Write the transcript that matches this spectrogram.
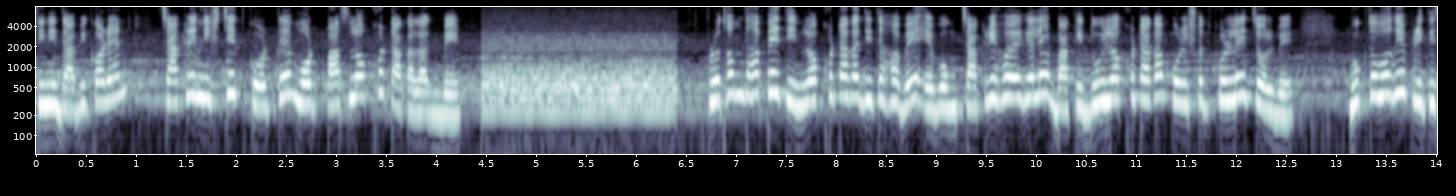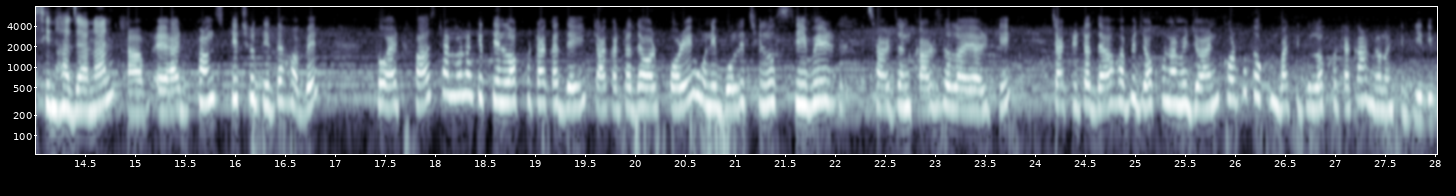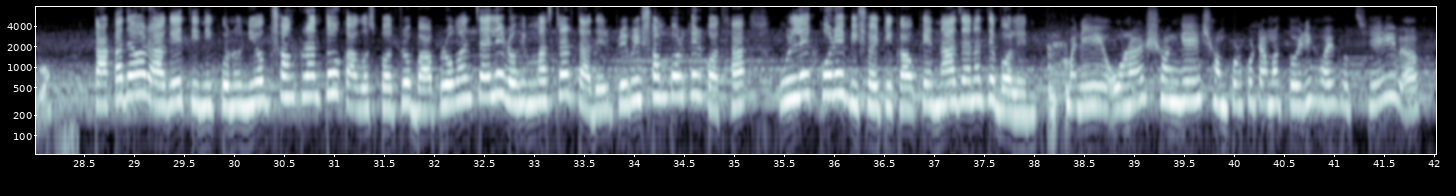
তিনি দাবি করেন, চাকরি নিশ্চিত করতে মোট পাঁচ লক্ষ টাকা লাগবে। প্রথম ধাপে তিন লক্ষ টাকা দিতে হবে এবং চাকরি হয়ে গেলে বাকি দুই লক্ষ টাকা পরিশোধ করলেই চলবে। ভুক্তভোগী প্রীতি সিনহা জানান অ্যাডভান্স কিছু দিতে হবে। তো অ্যাট ফার্স্ট আমি ওনাকে তিন লক্ষ টাকা দেই। টাকাটা দেওয়ার পরে উনি বলেছিল সিভিল সার্জন কার্যালয়ে আর কি চাকরিটা দেওয়া হবে। যখন আমি জয়েন করব তখন বাকি দু লক্ষ টাকা আমি ওনাকে দিয়ে দিব। টাকা দেওয়ার আগে তিনি কোনো নিয়োগ সংক্রান্ত কাগজপত্র বা প্রমাণ চাইলে রহিম মাস্টার তাদের প্রেমের সম্পর্কের কথা উল্লেখ করে বিষয়টি কাউকে না জানাতে বলেন। মানে ওনার সঙ্গে সম্পর্কটা আমার তৈরি হয় হচ্ছে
